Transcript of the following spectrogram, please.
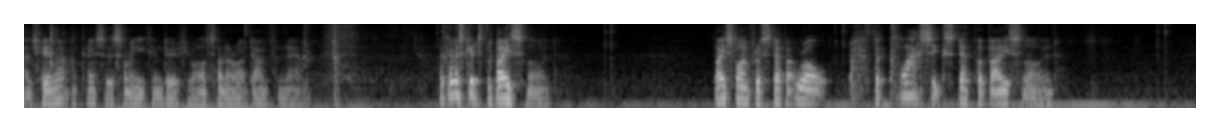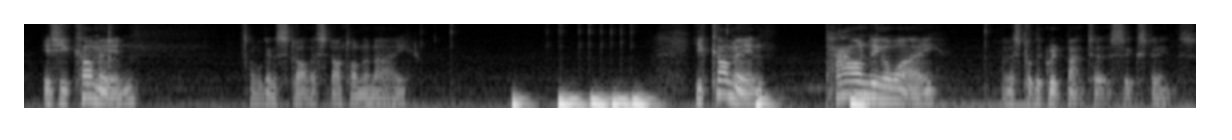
That. Hear that? Okay, so it's something you can do if you want. I'll turn that right down for now. Okay, let's get to the bass line. Bass line for a stepper. Well, the classic stepper bass line is you come in, and we're going to start, let's start on an A. You come in, pounding away, and let's put the grid back to sixteenths.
